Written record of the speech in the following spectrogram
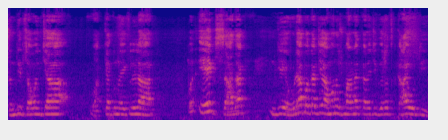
संदीप सावंतच्या वाक्यातून ऐकलेलं आहात. पण एक साधा म्हणजे एवढ्या प्रकारची अमानुष मारण्यात करण्याची गरज काय होती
